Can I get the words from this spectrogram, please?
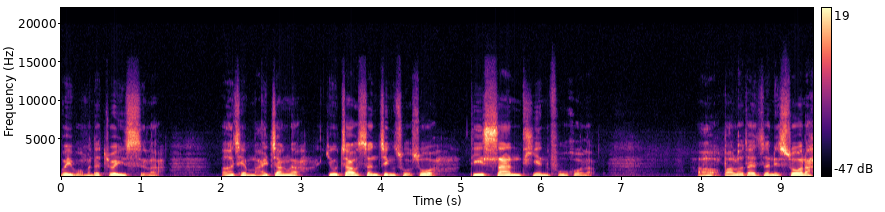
为我们的罪死了，而且埋葬了，又照圣经所说，第三天复活了。好，保罗在这里说了，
